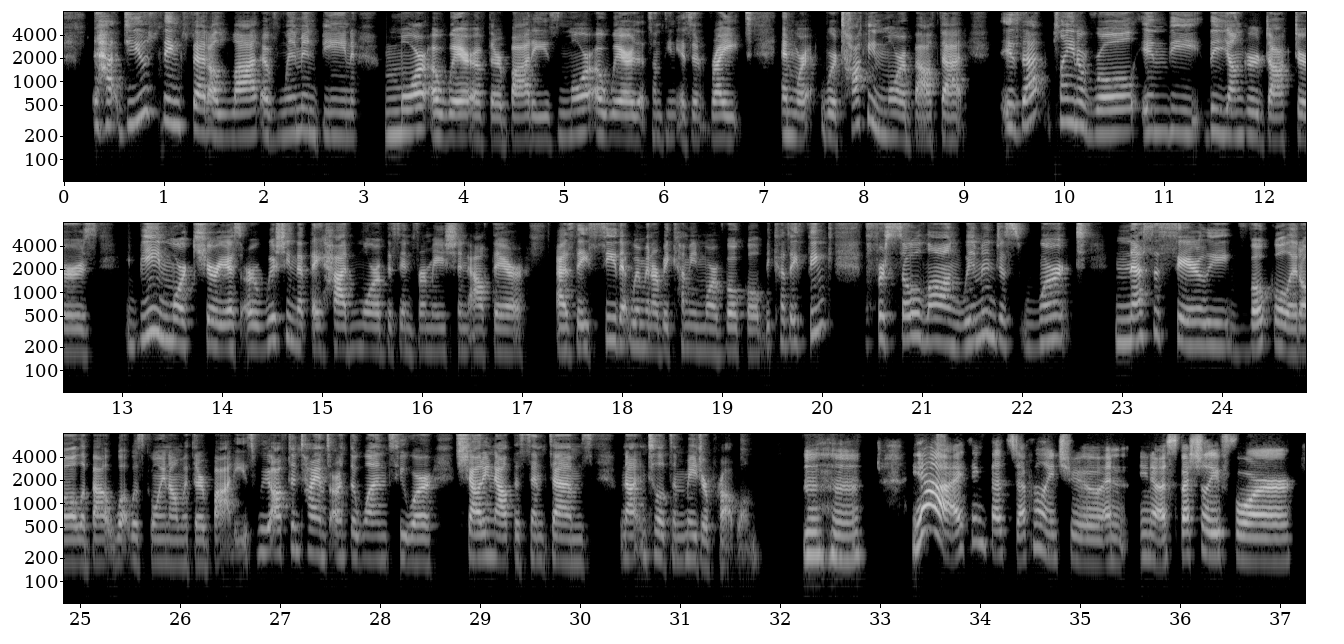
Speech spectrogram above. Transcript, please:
do you think that a lot of women being more aware of their bodies, more aware that something isn't right, and we're, we're talking more about that, is that playing a role in the the younger doctors being more curious or wishing that they had more of this information out there as they see that women are becoming more vocal because i think for so long women just weren't necessarily vocal at all about what was going on with their bodies. We oftentimes aren't the ones who are shouting out the symptoms, not until it's a major problem. Mm-hmm. Yeah, I think that's definitely true. And, you know, especially for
